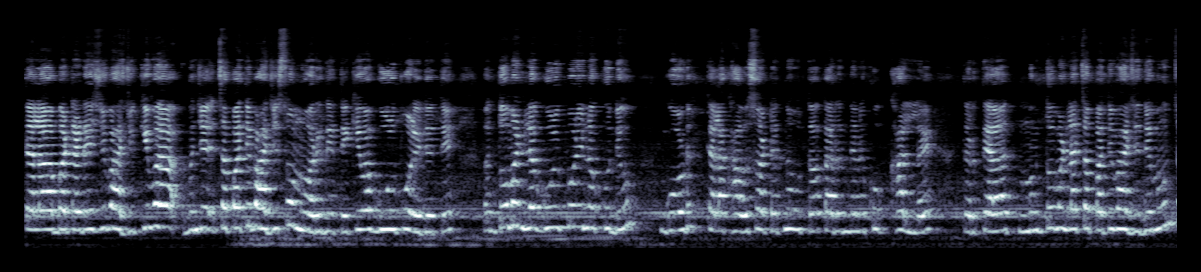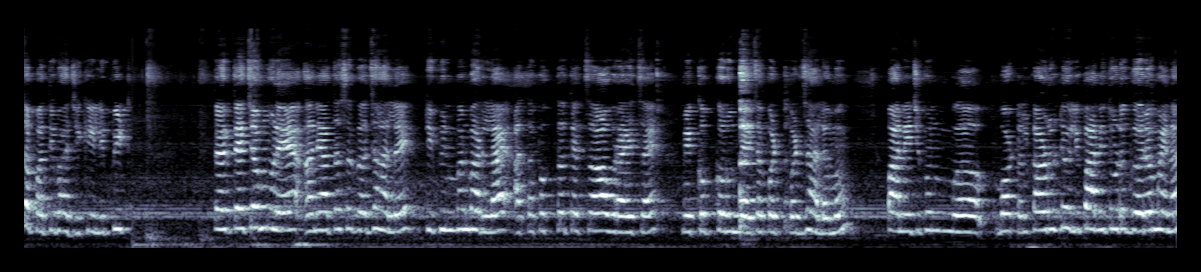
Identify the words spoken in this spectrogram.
त्याला बटाट्याची भाजी किंवा म्हणजे चपाती भाजी सोमवारी देते किंवा गुळपोळी देते. पण तो म्हटलं गुळपोळी नको देऊ गोड. त्याला खावंसं वाटत नव्हतं कारण त्यानं खूप खाल्लंय. तर त्या मग तो म्हटला चपाती भाजी दे म्हणून चपाती भाजी केली पीठ. तर त्याच्यामुळे आणि आता सगळं झालंय टिफिन पण भरलाय आता फक्त त्याचं आवरायचं आहे मेकअप करून द्यायचा पटपट झालं मग. पाण्याची पण बॉटल काढून ठेवली पाणी थोडं गरम आहे ना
